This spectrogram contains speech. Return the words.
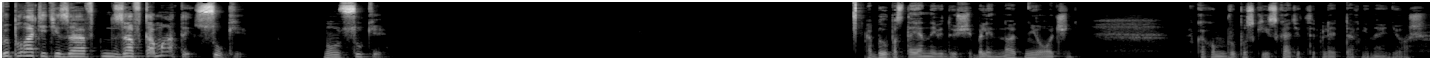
вы платите за, за автоматы, суки. Ну, суки. А был постоянный ведущий. Блин, но это не очень. В каком выпуске искать это, блядь, так не найдешь.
